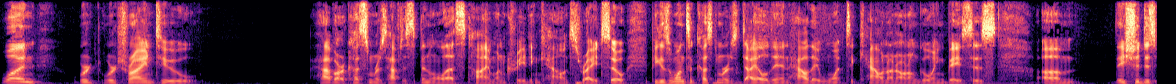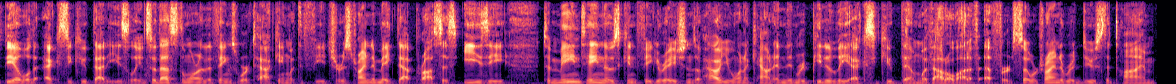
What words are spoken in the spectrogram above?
one, we're we're trying to have our customers have to spend less time on creating counts, right? So, because once a customer is dialed in how they want to count on an ongoing basis, um, they should just be able to execute that easily. And so that's the, one of the things we're attacking with the feature is trying to make that process easy to maintain those configurations of how you want to count and then repeatedly execute them without a lot of effort. So we're trying to reduce the time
